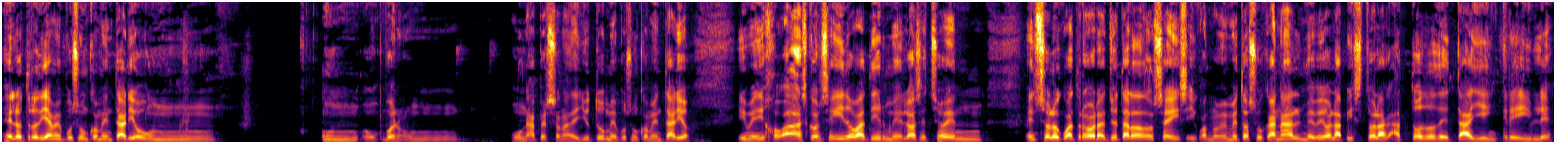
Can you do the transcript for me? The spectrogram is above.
el otro día me puso un comentario un, un, un bueno, un, una persona de YouTube me puso un comentario y me dijo, ah, has conseguido batirme, lo has hecho en, en solo cuatro horas, yo he tardado seis. Y cuando me meto a su canal me veo la pistola a todo detalle, increíble.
